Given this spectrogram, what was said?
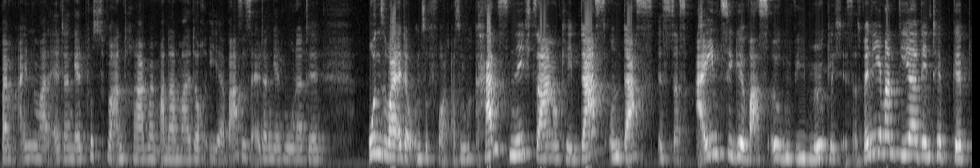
beim einen Mal Elterngeld plus zu beantragen, beim anderen Mal doch eher Basiselterngeldmonate und so weiter und so fort. Also du kannst nicht sagen, okay, das und das ist das Einzige, was irgendwie möglich ist. Also wenn jemand dir den Tipp gibt,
